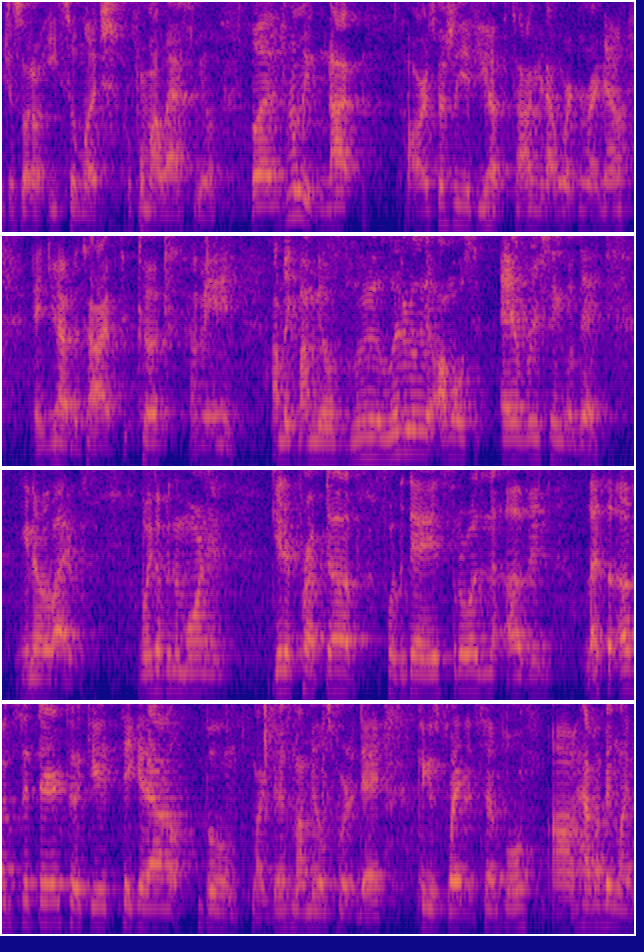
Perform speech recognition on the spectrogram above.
just so I don't eat so much before my last meal. But it's really not hard, especially if you have the time, you're not working right now and you have the time to cook. I mean, I make my meals literally almost every single day. You know, like wake up in the morning, get it prepped up for the day, throw it in the oven, let the oven sit there and cook it, take it out, boom. Like there's my meals for the day. I think it's plain and simple. Um, have I been like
